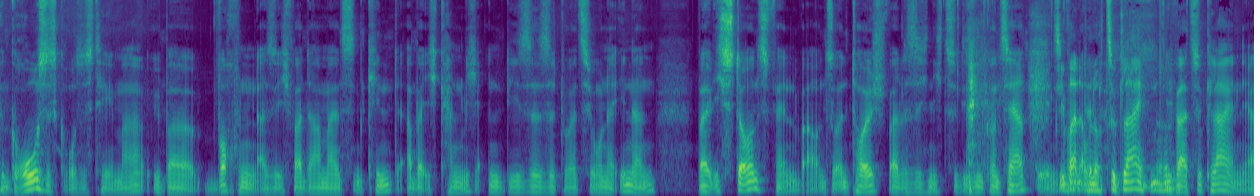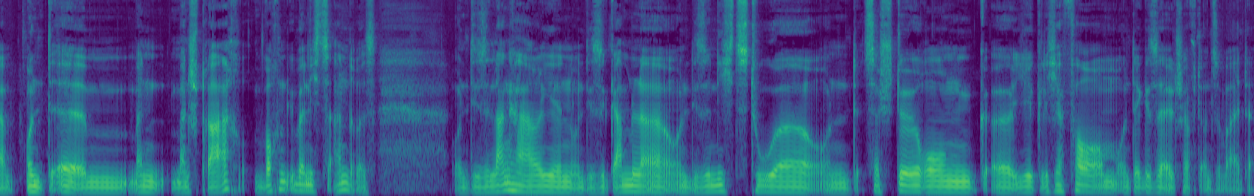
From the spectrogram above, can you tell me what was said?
Ein großes, großes Thema über Wochen. Also ich war damals ein Kind, aber ich kann mich an diese Situation erinnern, weil ich Stones-Fan war und so enttäuscht war, dass ich nicht zu diesem Konzert gehen Sie waren aber noch zu klein, ne? Ich war zu klein, ja. Und ähm, man, man sprach Wochen über nichts anderes. Und diese Langhaarigen und diese Gammler und diese Nichtstuer und Zerstörung äh, jeglicher Form und der Gesellschaft und so weiter.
